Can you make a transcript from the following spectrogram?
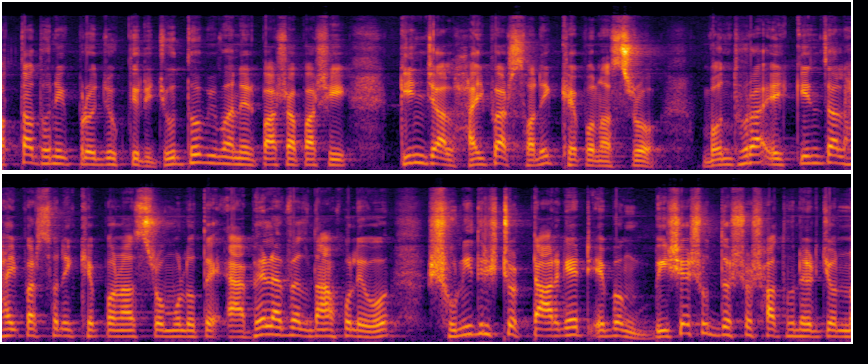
অত্যাধুনিক প্রযুক্তির যুদ্ধ বিমানের পাশাপাশি কিঞ্জাল হাইপারসনিক ক্ষেপণাস্ত্র। বন্ধুরা, এই কিঞ্জাল হাইপারসনিক ক্ষেপণাস্ত্র মূলত অ্যাভেলেবেল না হলেও সুনির্দিষ্ট টার্গেট এবং বিশেষ উদ্দেশ্য সাধনের জন্য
